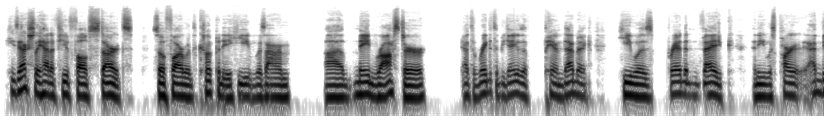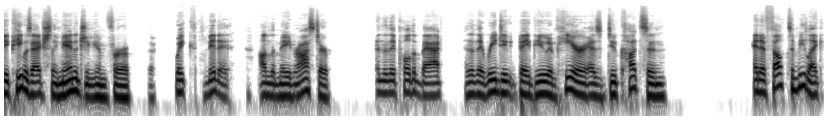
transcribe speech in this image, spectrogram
he's actually had a few false starts so far with the company. He was on uh, main roster at the right at the beginning of the pandemic. He was Brendan Vink, and he was part. MVP was actually managing him for a, a quick minute on the main roster, and then they pulled him back, and then they re debuted him here as Duke Hudson. And it felt to me like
